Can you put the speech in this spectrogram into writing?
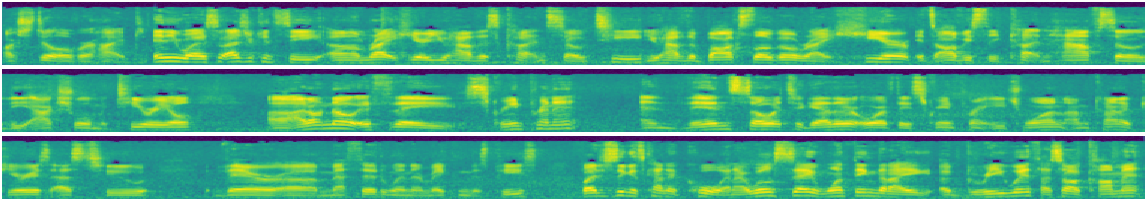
are still overhyped. Anyway, so as you can see, um, right here you have this cut and sew tee. You have the box logo right here. It's obviously cut in half, so the actual material. Uh, I don't know if they screen print it and then sew it together or if they screen print each one. I'm kind of curious as to their uh, method when they're making this piece. But I just think it's kind of cool. And I will say one thing that I agree with, I saw a comment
